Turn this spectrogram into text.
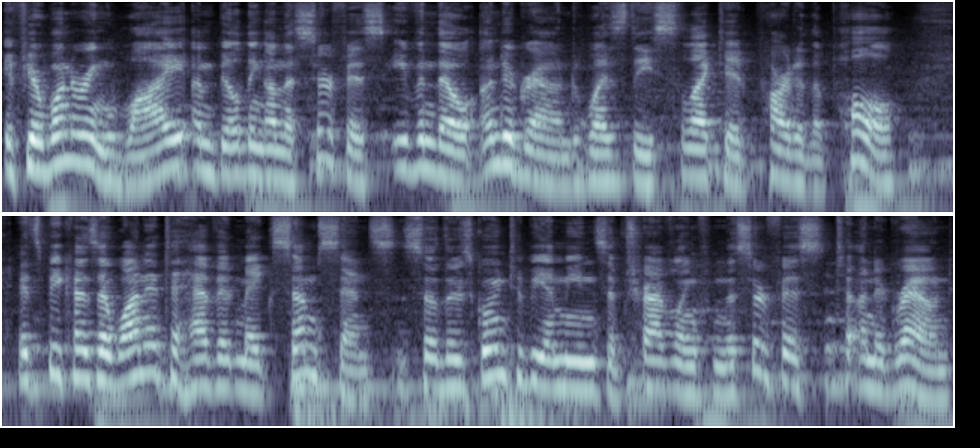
If you're wondering why I'm building on the surface even though underground was the selected part of the poll, it's because I wanted to have it make some sense, so there's going to be a means of traveling from the surface to underground,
